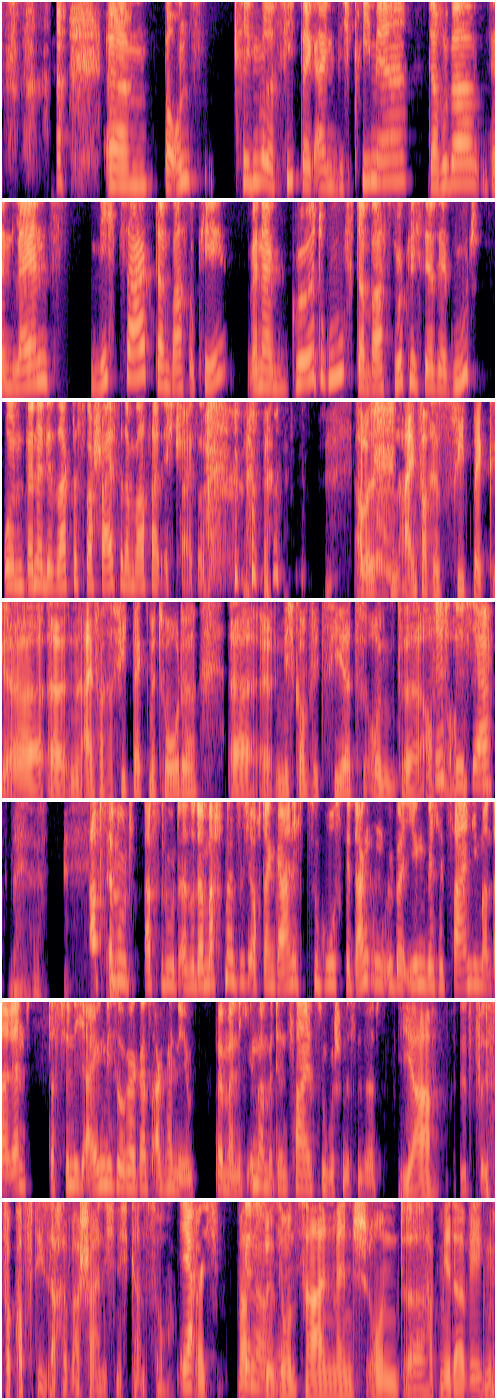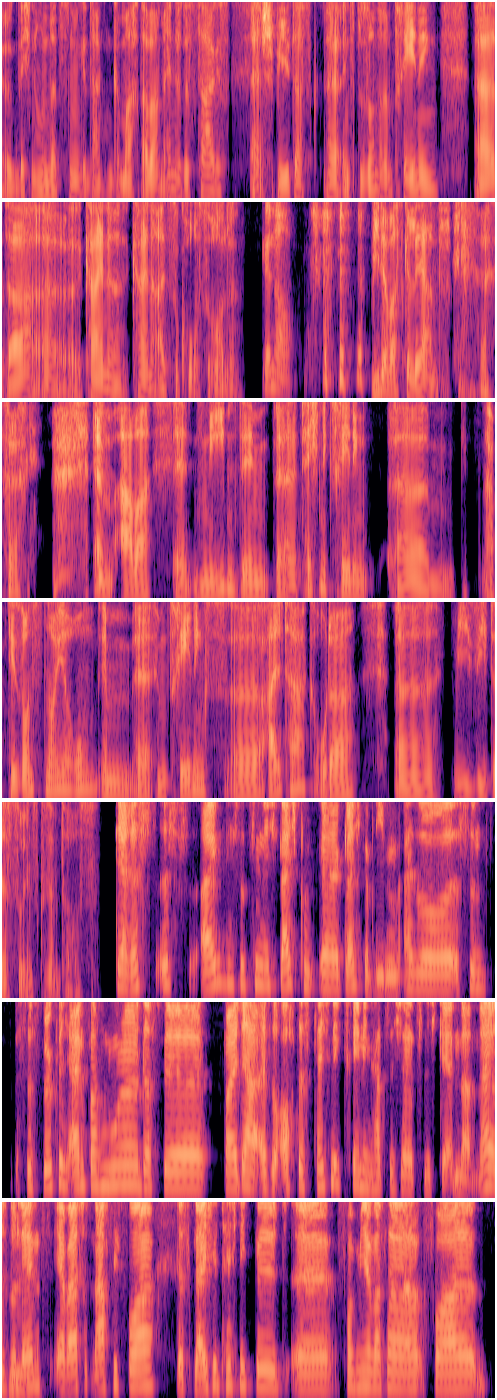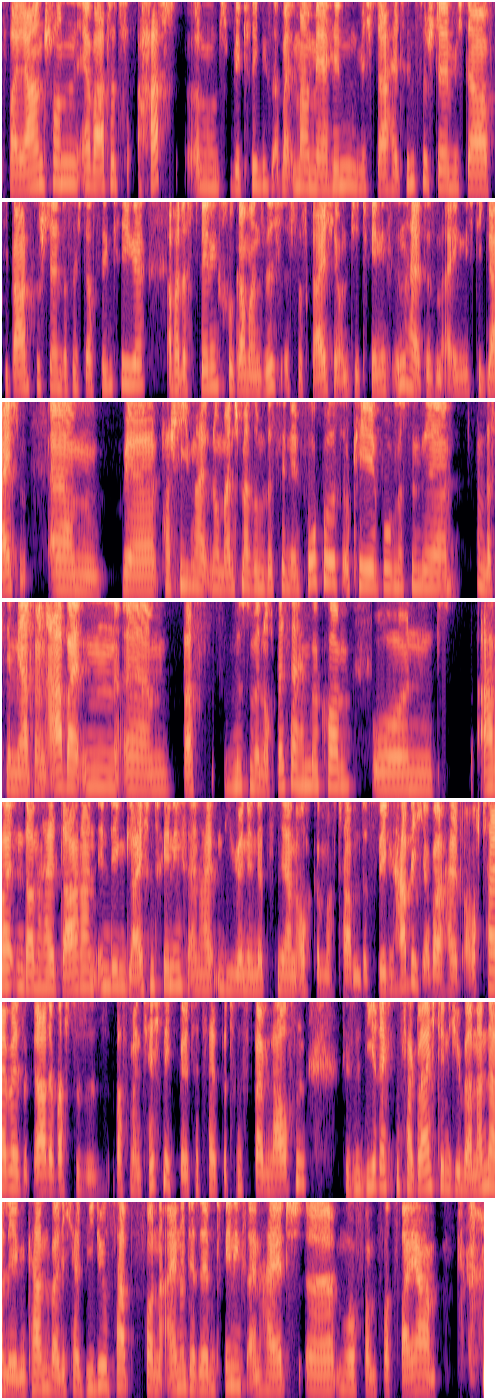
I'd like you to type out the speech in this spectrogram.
ähm, bei uns kriegen wir das Feedback eigentlich primär darüber, wenn Lance nichts sagt, dann war es okay. Wenn er Good ruft, dann war es wirklich sehr, sehr gut. Und wenn er dir sagt, es war scheiße, dann war es halt echt scheiße. Aber es ist ein einfaches Feedback, äh, äh eine einfache Feedback-Methode, äh, nicht kompliziert und äh, auf Richtig, ja. Absolut, ähm, absolut. Also da macht man sich auch dann gar nicht zu groß Gedanken über irgendwelche Zahlen, die man da rennt. Das finde ich eigentlich sogar ganz angenehm, wenn man nicht immer mit den Zahlen zugeschmissen wird. Ja, es verkopft die Sache wahrscheinlich nicht ganz so. Ja, Weil ich war genau, so ein Zahlenmensch und äh, habe mir da wegen irgendwelchen Hundertsten Gedanken gemacht, aber am Ende des Tages äh, spielt das äh, insbesondere im Training äh, da äh, keine, keine allzu große Rolle. Genau. Wieder was gelernt. ähm, aber äh, neben dem äh, Techniktraining ähm, habt ihr sonst Neuerungen im, äh, im Trainingsalltag oder äh, wie sieht das so insgesamt aus? Der Rest ist eigentlich so ziemlich gleich, äh, gleich geblieben. Also es, sind, es ist wirklich einfach nur, dass wir weiter, also auch das Techniktraining hat sich ja jetzt nicht geändert. Ne? Also mhm. Lance erwartet nach wie vor das gleiche Technikbild äh, von mir, was er vor zwei Jahren schon erwartet hat. Und wir kriegen es aber immer mehr hin, mich da halt hinzustellen, mich da auf die Bahn zu stellen, dass ich das hinkriege. Aber das Trainingsprogramm an sich ist das gleiche und die Trainingsinhalte sind eigentlich die gleichen. Ähm, wir verschieben halt nur manchmal so ein bisschen den Fokus. Okay, wo müssen wir ein bisschen mehr dran arbeiten? Ähm, was müssen wir noch besser hinbekommen? Und arbeiten dann halt daran in den gleichen Trainingseinheiten, die wir in den letzten Jahren auch gemacht haben. Deswegen habe ich aber halt auch teilweise gerade, was, das ist, was mein Technikbild jetzt halt betrifft beim Laufen, diesen direkten Vergleich, den ich übereinander legen kann, weil ich halt Videos habe von ein und derselben Trainingseinheit äh, nur von vor zwei Jahren.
